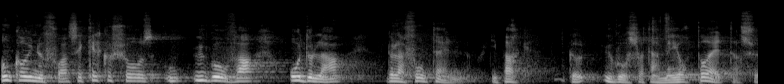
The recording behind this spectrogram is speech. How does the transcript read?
Encore une fois, c'est quelque chose où Hugo va au-delà de la fontaine. Je ne dis pas que Hugo soit un meilleur poète à ce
